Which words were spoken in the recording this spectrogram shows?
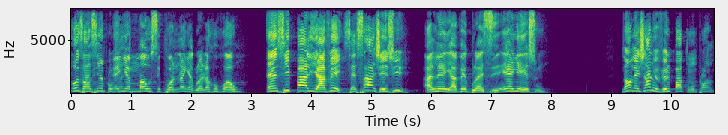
aux anciens prophètes? Ainsi parle Yahvé, c'est ça Jésus. eye nye yesu Donc les gens ne veulent pas comprendre.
